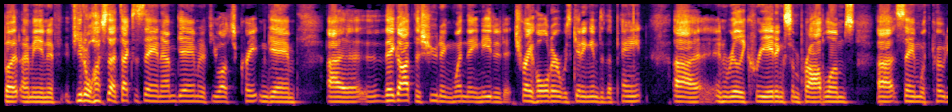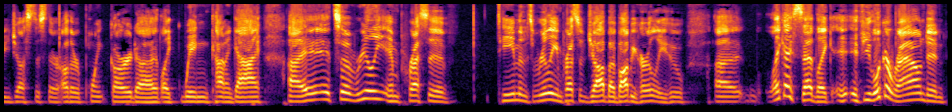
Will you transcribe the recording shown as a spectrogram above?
But I mean, if, if you'd watched that Texas A&M game and if you watched the Creighton game, uh, they got the shooting when they needed it. Tra Holder was getting into the paint uh, and really creating some problems. Uh, same with Cody Justice, their other point guard, uh, like wing kind of guy. It's a really impressive team and it's a really impressive job by Bobby Hurley who uh, like I said like if you look around and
